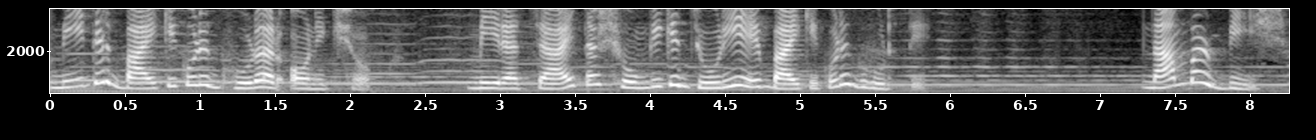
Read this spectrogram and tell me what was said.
মেয়েদের বাইকে করে ঘোরার অনেক শখ। মেয়েরা চায় তার সঙ্গীকে জড়িয়ে বাইকে করে ঘুরতে। নাম্বার বিশ।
